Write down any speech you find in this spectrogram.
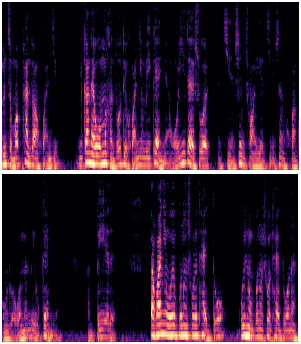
我们怎么判断环境？你刚才我们很多对环境没概念，我一再说谨慎创业、谨慎换工作，我们没有概念，很悲哀的。大环境我也不能说的太多，为什么不能说太多呢？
